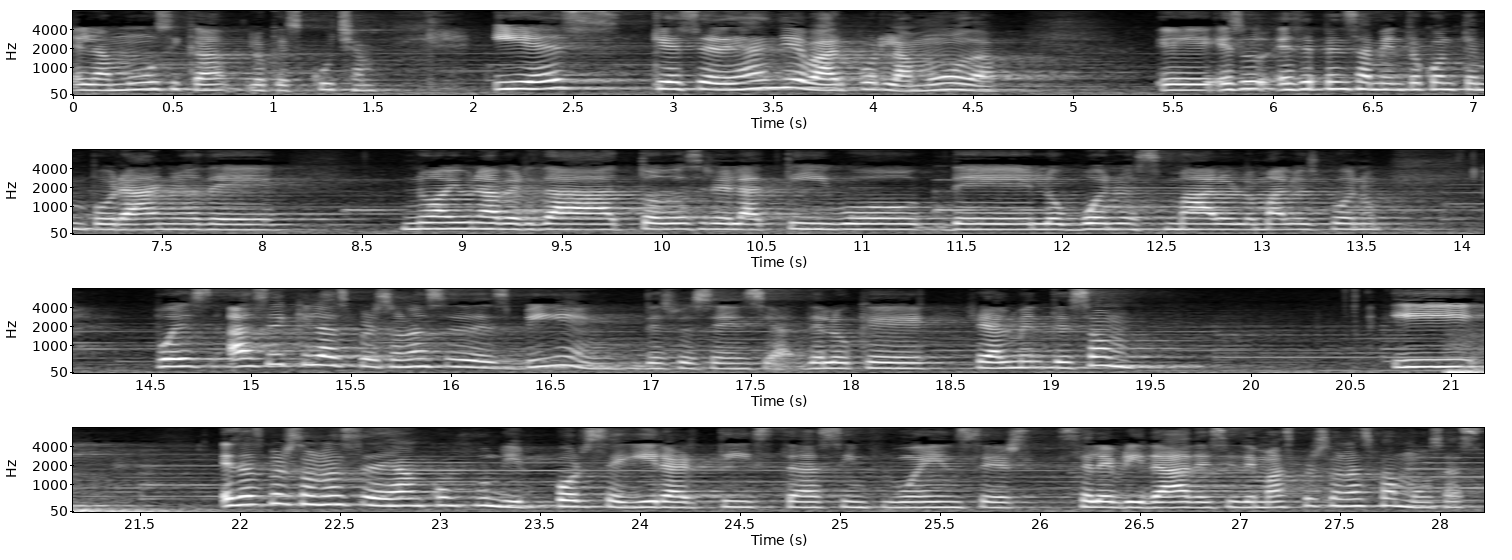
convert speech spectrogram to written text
en la música, lo que escuchan. Y es que se dejan llevar por la moda. Eh, eso, ese pensamiento contemporáneo de no hay una verdad, todo es relativo, de lo bueno es malo, lo malo es bueno, pues hace que las personas se desvíen de su esencia, de lo que realmente son. Y esas personas se dejan confundir por seguir artistas, influencers, celebridades y demás personas famosas,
